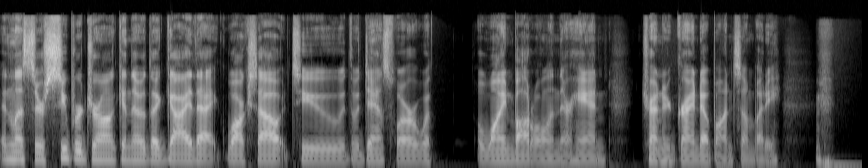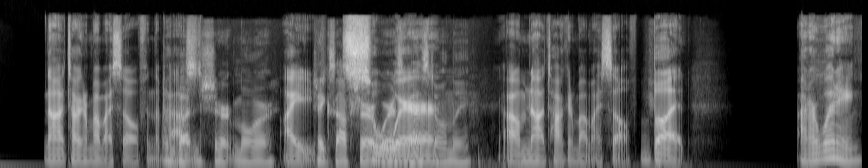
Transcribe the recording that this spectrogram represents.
unless they're super drunk and they're the guy that walks out to the dance floor with a wine bottle in their hand, trying Mm-hmm. to grind up on somebody. not talking about myself in the past. shirt more. I Takes off shirt. swear Wears vest only. I'm not talking about myself, but at our wedding,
